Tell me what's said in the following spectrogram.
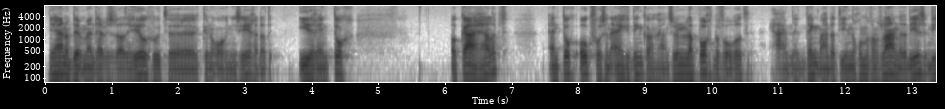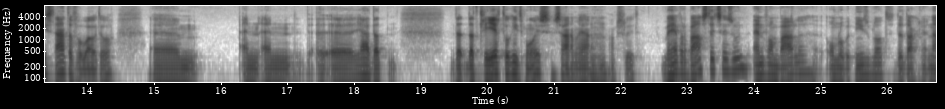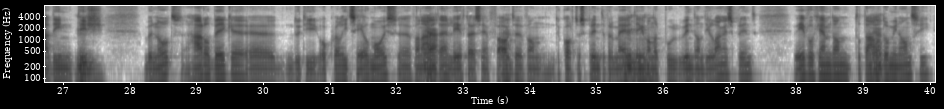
ja. en op dit moment hebben ze dat heel goed uh, kunnen organiseren. Dat iedereen toch elkaar helpt en toch ook voor zijn eigen ding kan gaan. Zo'n Laporte bijvoorbeeld, ja, denk maar dat die in de Ronde van Vlaanderen, die, is, die staat er voor Wout hoor. Um, en, en uh, ja, dat, dat, dat creëert toch iets moois samen, ja, mhm. absoluut. Ben jij verbaasd dit seizoen? En Van Baarle, Omloop het Nieuwsblad, de dag nadien Tisch, mm. Benoot, Harelbeke, uh, doet hij ook wel iets heel moois uh, van aard. Hè? Leert uit zijn fouten van de korte sprint te vermijden mhm. tegen Van der Poel, wint dan die lange sprint. Wevelgem dan, totale dominantie.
